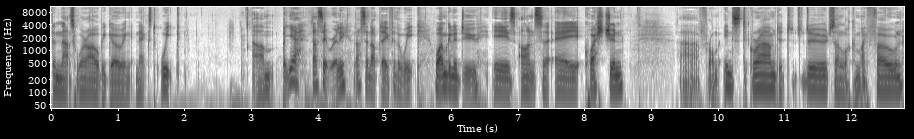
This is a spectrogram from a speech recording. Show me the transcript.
then that's where I'll be going next week. Um, but yeah, that's it really. That's an update for the week. What I'm going to do is answer a question uh, from Instagram. Just unlocking my phone.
